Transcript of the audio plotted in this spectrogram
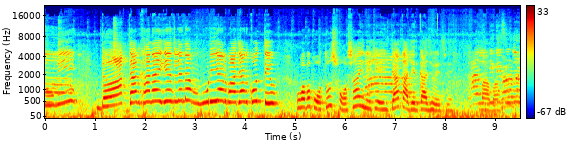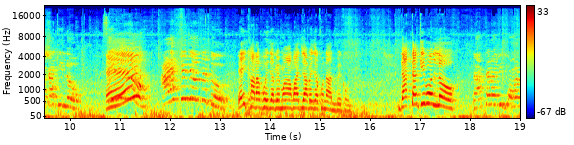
তুমি ডাক্তারখানায় গেছলে না মুড়ি আর বাজার করতে ও বাবা কত শশা এনেছে এইটা কাজের কাজ হয়েছে। বাবা। হ্যাঁ? এই খারাপ হয়ে যাবে মা আবার যাবে যখন আনবে কোন ডাক্তার কি বলল? ডাক্তার আমি জ্বর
